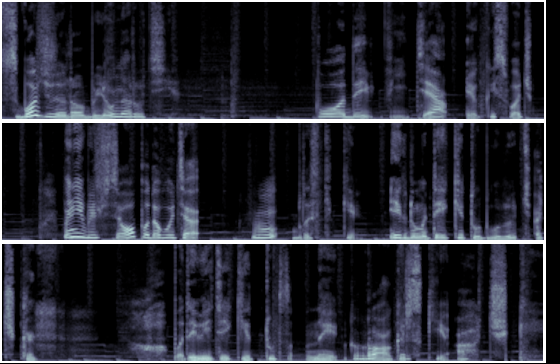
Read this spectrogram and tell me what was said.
сводч зроблю на руці. Подивіться, який сводч. Мені більш всього подобаються ну, блистки. Як думаєте, які тут будуть очки? Подивіться, які тут вони рокерські очки.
